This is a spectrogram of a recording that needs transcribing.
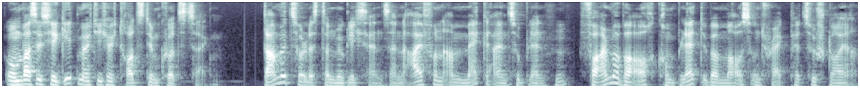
Um was es hier geht, möchte ich euch trotzdem kurz zeigen. Damit soll es dann möglich sein, sein iPhone am Mac einzublenden, vor allem aber auch komplett über Maus und Trackpad zu steuern.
